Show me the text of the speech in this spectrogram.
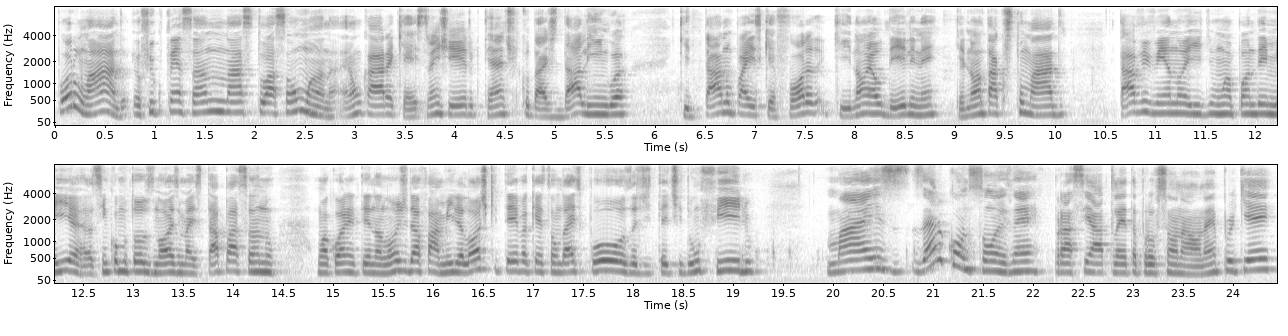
por um lado, eu fico pensando na situação humana. É um cara que é estrangeiro, que tem a dificuldade da língua, que tá num país que é fora, que não é o dele, né? Que ele não tá acostumado. Tá vivendo aí de uma pandemia, assim como todos nós, mas tá passando uma quarentena longe da família. Lógico que teve a questão da esposa, de ter tido um filho mas zero condições, né, pra ser atleta profissional, né? Porque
